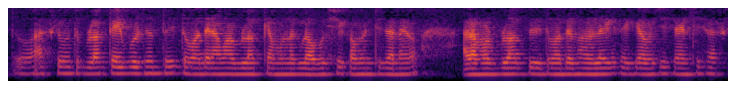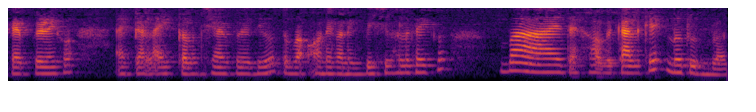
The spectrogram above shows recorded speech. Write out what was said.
তো আজকের মতো ব্লগটা এই পর্যন্তই। তোমাদের আমার ব্লগ কেমন লাগল অবশ্যই কমেন্টে জানাও আর আমার ব্লগ যদি তোমাদের ভালো লাগে থাকে, অবশ্যই চ্যানেলটি সাবস্ক্রাইব করে রেখো। একটা লাইক, কমেন্ট, শেয়ার করে দিও। তোমরা অনেক অনেক বেশি ভালো থাকো বাই, দেখা হবে কালকে নতুন ব্লগ।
